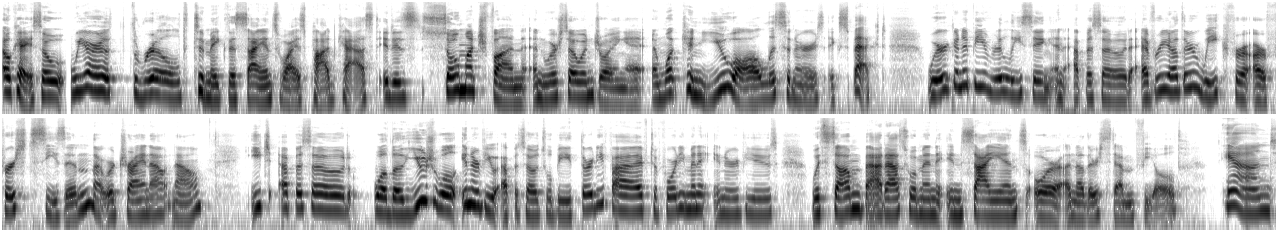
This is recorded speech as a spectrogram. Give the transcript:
Okay, so we are thrilled to make this Science Wise podcast. It is so much fun and we're so enjoying it. And what can you all, listeners, expect? We're going to be releasing an episode every other week for our first season that we're trying out now. Each episode, well, the usual interview episodes will be 35 to 40 minute interviews with some badass woman in science or another STEM field. And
